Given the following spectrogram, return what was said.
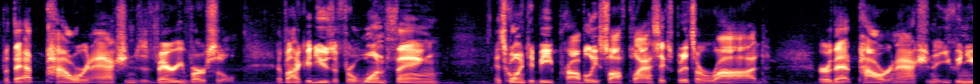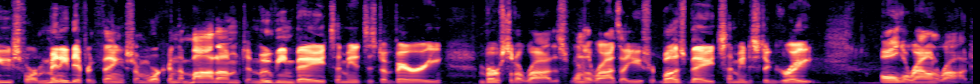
but that power and action is very versatile. If I could use it for one thing, it's going to be probably soft plastics, but it's a rod or that power and action that you can use for many different things from working the bottom to moving baits. I mean, it's just a very versatile rod. Is one of the rods I use for buzz baits. I mean, it's a great all-around rod.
